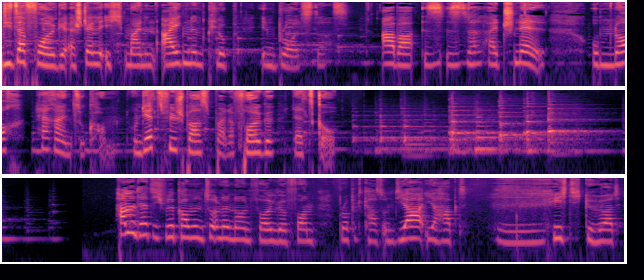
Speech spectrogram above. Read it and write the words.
dieser Folge erstelle ich meinen eigenen Club in Brawl Stars. Aber seid schnell, um noch hereinzukommen. Und jetzt viel Spaß bei der Folge. Let's go! Hallo und herzlich willkommen zu einer neuen Folge von Brawl Podcast. Und ja, ihr habt richtig gehört.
